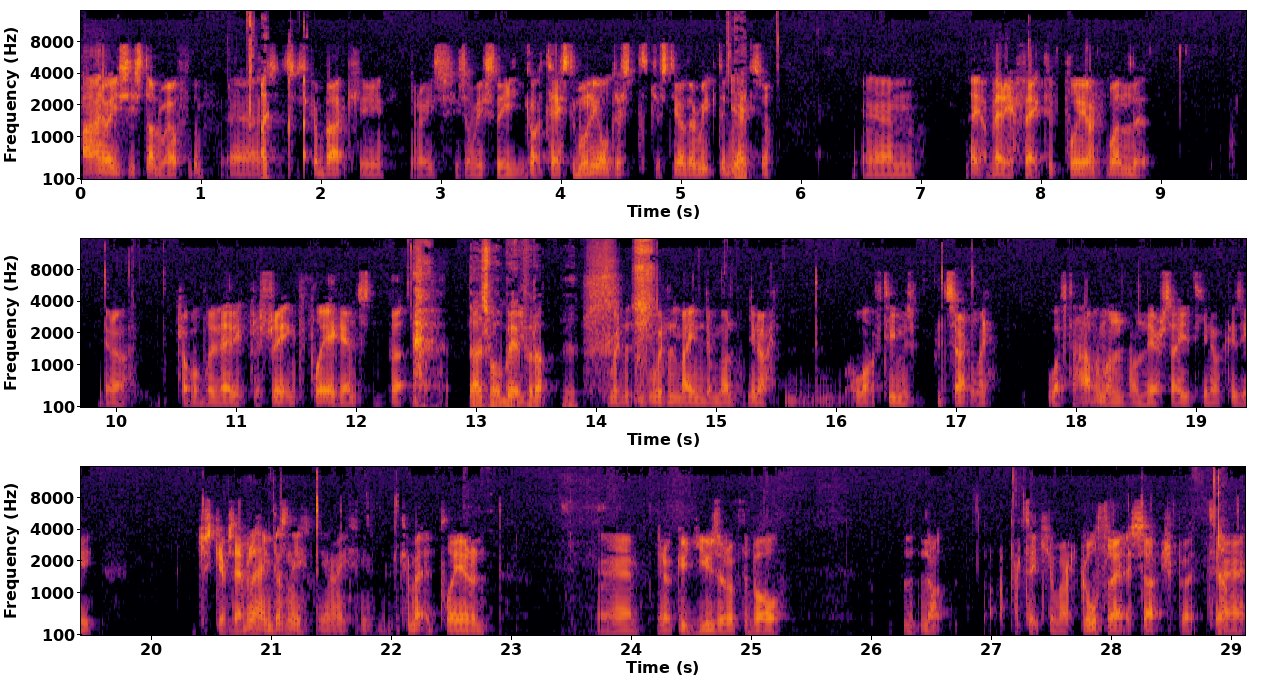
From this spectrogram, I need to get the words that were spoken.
I know he's, he's done well for them. Uh, I- since he's come back, he, you know, he's, he's obviously got a testimonial just just the other week, didn't Yeah. he? So, um, like a very effective player, one that you know probably very frustrating to play against, but that's one way to put it yeah. wouldn't wouldn't mind him on. You know, a lot of teams would certainly love to have him on, on their side. You know, because he just gives everything, doesn't he? You know, he's a committed player and um, you know, good user of the ball. Not a particular goal threat as such, but uh,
